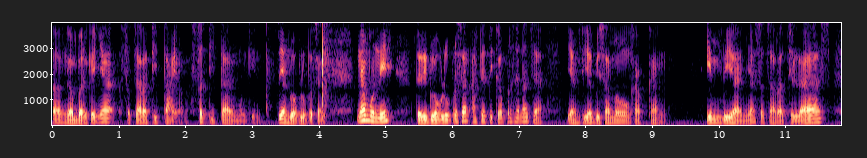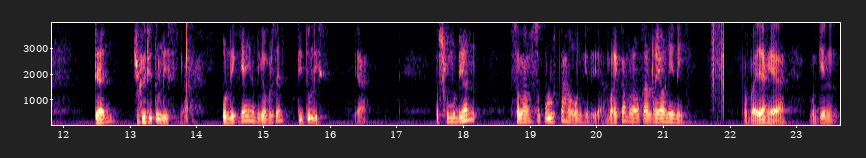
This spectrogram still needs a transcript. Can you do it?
e, gambarkannya secara detail sedetail mungkin. Itu yang 20% namun nih dari 20% ada tiga persen aja yang dia bisa mengungkapkan impiannya secara jelas dan juga ditulis. Nah uniknya yang tiga persen ditulis ya. Terus kemudian selang 10 tahun gitu ya mereka melakukan reuni nih. Kebayang ya mungkin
